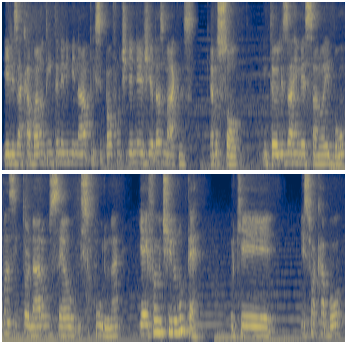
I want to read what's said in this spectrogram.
eles acabaram tentando eliminar a principal fonte de energia das máquinas, que era o Sol. Então eles arremessaram aí bombas e tornaram o céu escuro, né? E aí foi o um tiro no pé, porque isso acabou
